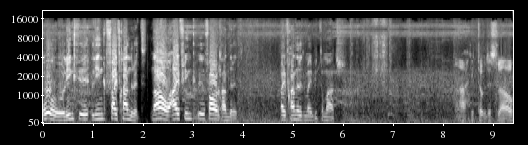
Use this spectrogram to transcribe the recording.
Oh, link link 500. No, I think uh, 400. 500 may be too much. Ah, he took the slow.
